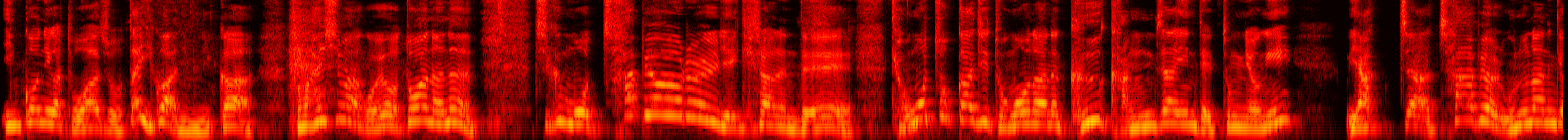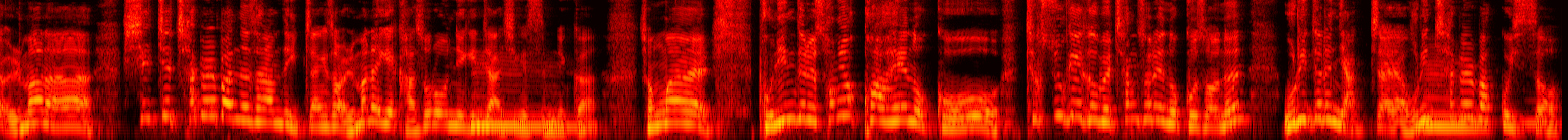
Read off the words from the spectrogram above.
인권위가 도와줘. 딱 이거 아닙니까? 정말 한심하고요. 또 하나는 지금 뭐 차별을 얘기를 하는데 경호 쪽까지 동원하는 그 강자인 대통령이 약자, 차별, 운운하는 게 얼마나 실제 차별받는 사람들 입장에서 얼마나 이게 가소로운 얘기인지 음. 아시겠습니까? 정말 본인들을 성역화해 놓고 특수계급을 창설해 놓고서는 우리들은 약자야, 우린 음. 차별받고 있어.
